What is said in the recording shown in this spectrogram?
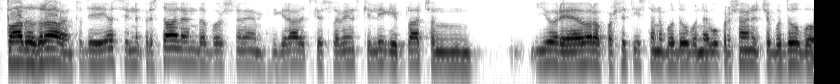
spada zraven. Tudi jaz si ne predstavljam, da boš, ne vem, igralec, ki je v slovenski ligi plačan Juri evro, pa še tisto ne bo dobo, ne bo vprašanje, če bo dobo,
